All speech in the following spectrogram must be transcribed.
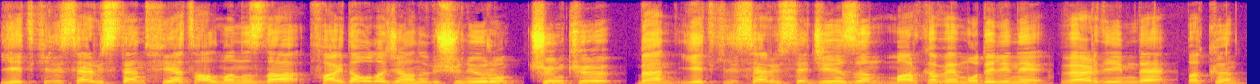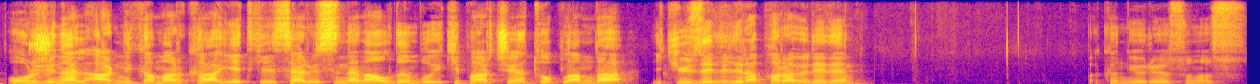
yetkili servisten fiyat almanızda fayda olacağını düşünüyorum. Çünkü ben yetkili servise cihazın marka ve modelini verdiğimde bakın orijinal Arnica marka yetkili servisinden aldığım bu iki parçaya toplamda 250 lira para ödedim. Bakın görüyorsunuz.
